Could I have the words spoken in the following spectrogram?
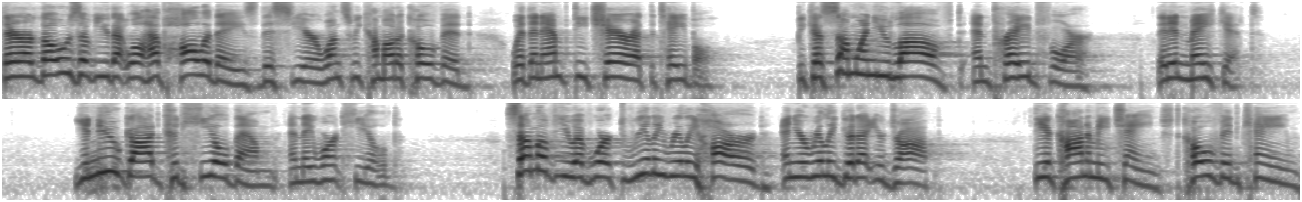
There are those of you that will have holidays this year once we come out of COVID with an empty chair at the table because someone you loved and prayed for, they didn't make it. You knew God could heal them and they weren't healed. Some of you have worked really, really hard and you're really good at your job. The economy changed, COVID came,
